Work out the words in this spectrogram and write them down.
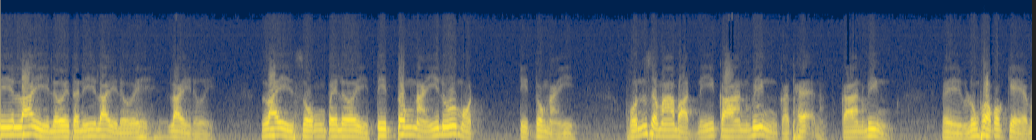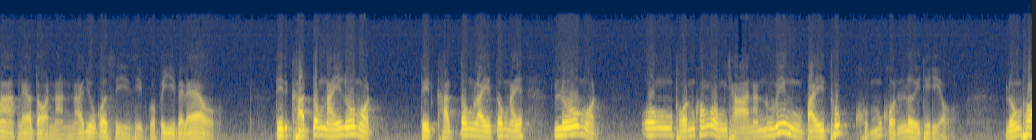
นี้ไล่เลยตอนนี้ไล่เลย ไล่เลย ไล่ส่งไปเลย ติดตรงไหนรู้หมด ติดตรงไหน ผลสมาบัตินี้การวิ่งกระแทะนะการวิ่งเอ้หลวงพ่อก็แก่มากแล้วตอนนั้น อายุก็สี่สิบกว่าปีไปแล้ว ติดขัดตรงไหนรู้หมด ติดขัดตรงไหลตรงไหน รู้หมด องค์ผลขององค์ชานั้นวิ่งไปทุกขุมขนเลยทีเดียว หลวงพ่อ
